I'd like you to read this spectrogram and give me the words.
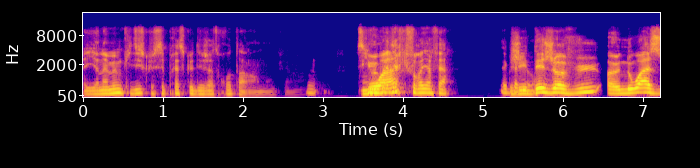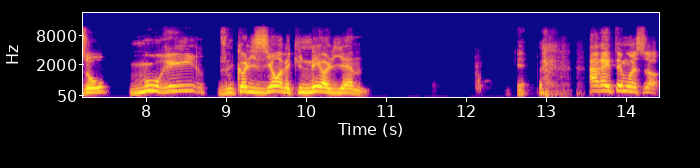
Il y en a même qui disent que c'est presque déjà trop tard. hein. Ce qui ne veut pas dire qu'il faut rien faire. J'ai déjà vu un oiseau mourir d'une collision avec une éolienne. Arrêtez-moi ça.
